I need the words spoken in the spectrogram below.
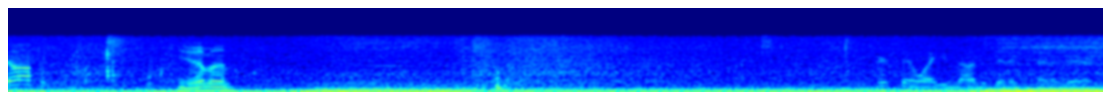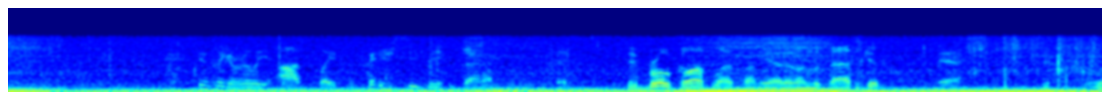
awesome. Yeah, man. I understand why you mounted that antenna there. Seems like a really odd place to put your CB antenna. It broke off last time you had it on the basket. Yeah. So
